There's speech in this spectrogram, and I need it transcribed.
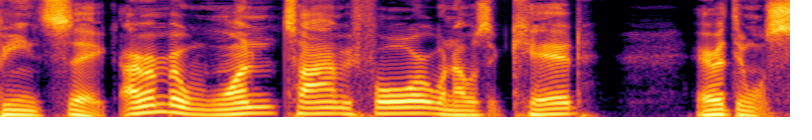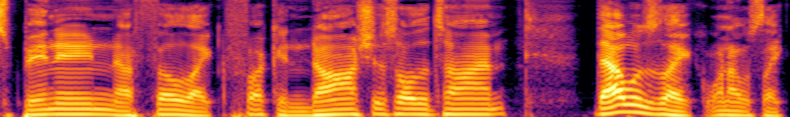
being sick. I remember one time before when I was a kid, everything was spinning. I felt like fucking nauseous all the time. That was like when I was like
